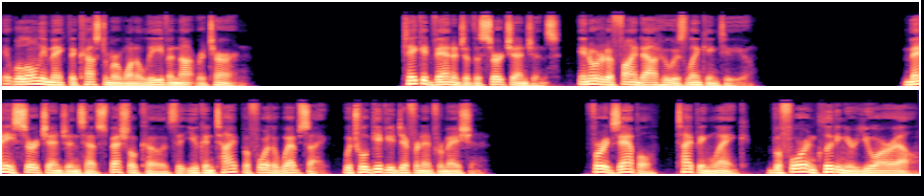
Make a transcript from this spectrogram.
It will only make the customer want to leave and not return. Take advantage of the search engines in order to find out who is linking to you. Many search engines have special codes that you can type before the website, which will give you different information. For example, typing link before including your URL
